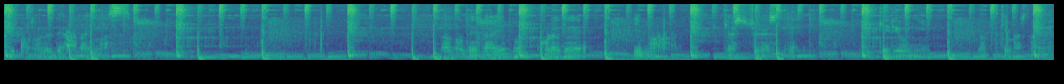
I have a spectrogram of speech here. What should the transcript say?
ということでで払います。なのでだいぶこれで今キャッシュレスでいけるようになってきましたね。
